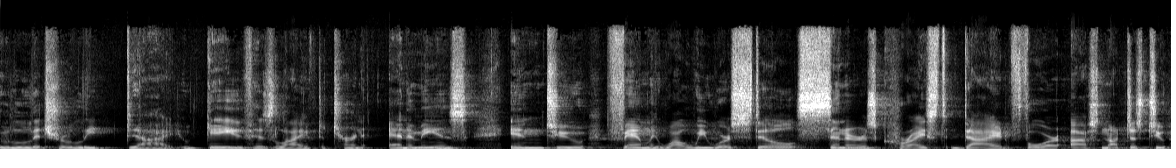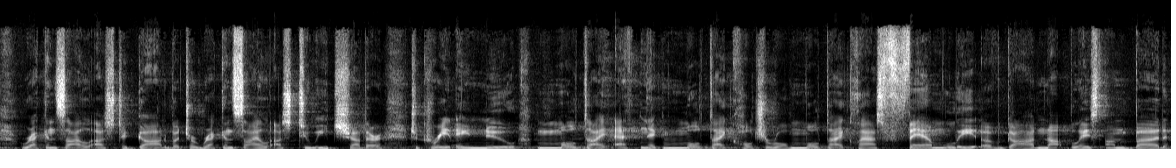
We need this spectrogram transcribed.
who literally died, who gave his life to turn enemies into family. While we were still sinners, Christ died for us, not just to reconcile us to God, but to reconcile us to each other, to create a new multi ethnic, multicultural, multi class family of God, not based on blood,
